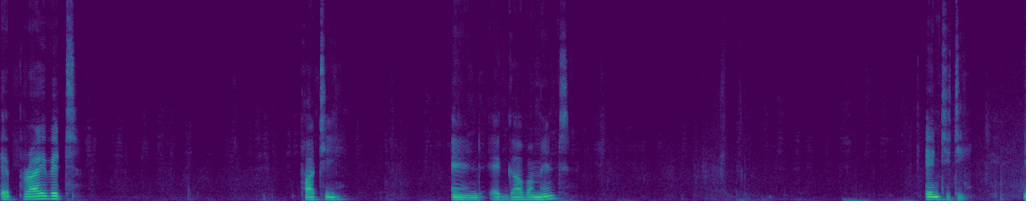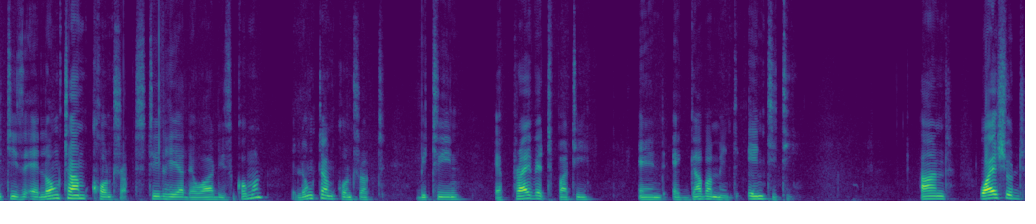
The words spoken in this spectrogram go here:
a private party and a government entity. It is a long-term contract. Still here the word is common. A long-term contract between a private party and a government entity. And why should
